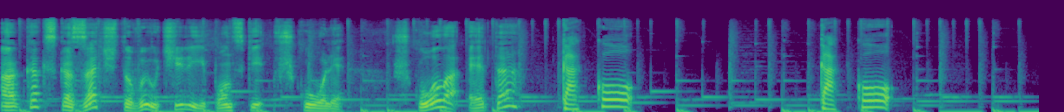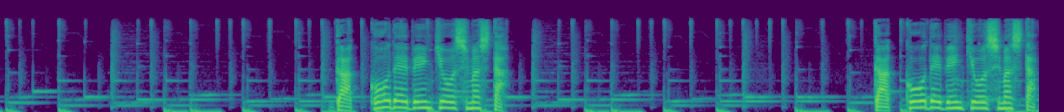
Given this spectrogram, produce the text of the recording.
А как сказать, что вы учили японский в школе? Школа – это... 学校。学校。学校で勉強しました。学校で勉強しました。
